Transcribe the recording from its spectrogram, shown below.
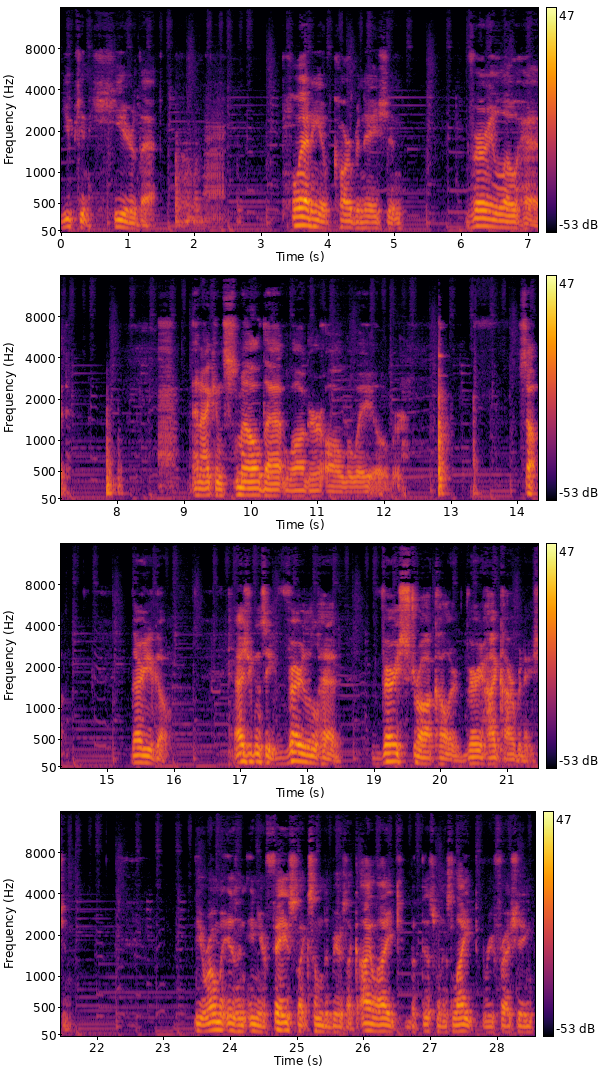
You can hear that. Plenty of carbonation, very low head. And I can smell that lager all the way over. So, there you go. As you can see, very little head, very straw colored, very high carbonation. The aroma isn't in your face like some of the beers like I like, but this one is light, refreshing,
